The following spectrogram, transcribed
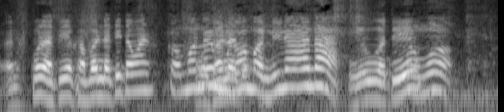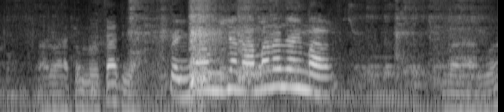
અને કોણ હતું એ ખબર નથી તમારે ખબર નહીં મંદિર ના આના એવું હતું આ તો લોચા થયા બીજા નામાના જ અહીં મારે. બરાબર.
